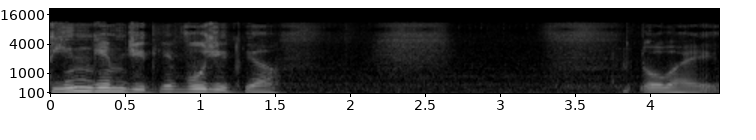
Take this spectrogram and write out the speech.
तीन गेम जीत लिए, वो जीत गया। ओ भाई।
